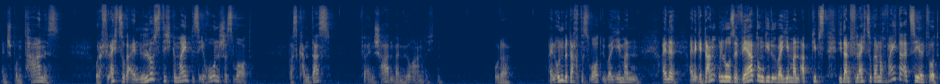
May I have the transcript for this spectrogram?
ein spontanes oder vielleicht sogar ein lustig gemeintes, ironisches Wort. Was kann das für einen Schaden beim Hörer anrichten? Oder ein unbedachtes Wort über jemanden, eine, eine gedankenlose Wertung, die du über jemanden abgibst, die dann vielleicht sogar noch weiter erzählt wird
